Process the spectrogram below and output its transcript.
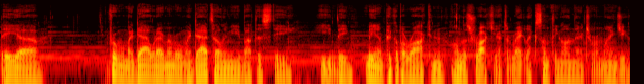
they, uh, from my dad, what I remember, what my dad telling me about this, they he they made him pick up a rock and on this rock you had to write like something on there to remind you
